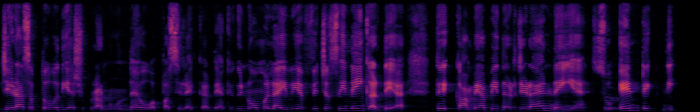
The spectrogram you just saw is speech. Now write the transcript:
ਜਿਹੜਾ ਸਭ ਤੋਂ ਵਧੀਆ ਸ਼ੁਕਰਾਣੂ ਹੁੰਦਾ ਹੈ ਉਹ ਆਪਾਂ ਸਿਲੈਕਟ ਕਰਦੇ ਆ, ਕਿਉਂਕਿ ਨਾਰਮਲ ਆਈਵੀਐਫ ਵਿੱਚ ਅਸੀਂ ਨਹੀਂ ਕਰਦੇ ਆ ਤੇ ਕਾਮਯਾਬੀ ਦਰ ਜਿਹੜਾ ਹੈ ਨਹੀਂ ਹੈ। ਸੋ ਇਨ ਟੈਕਨੀਕ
